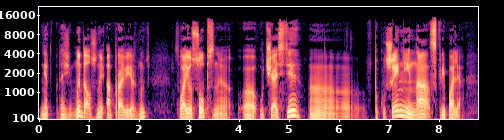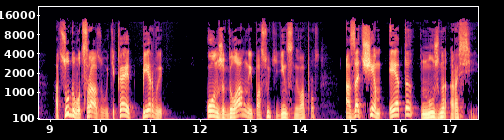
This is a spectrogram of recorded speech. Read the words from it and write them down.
Нет, подожди, мы должны опровергнуть свое собственное э, участие э, в покушении на Скрипаля. Отсюда вот сразу вытекает первый, он же главный, по сути, единственный вопрос. А зачем это нужно России?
